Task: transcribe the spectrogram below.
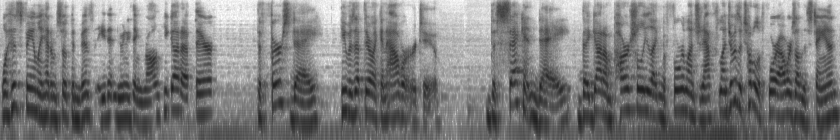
Well, his family had him so convinced that he didn't do anything wrong. He got up there the first day, he was up there like an hour or two. The second day, they got him partially like before lunch and after lunch. It was a total of four hours on the stand.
